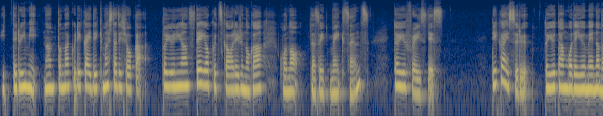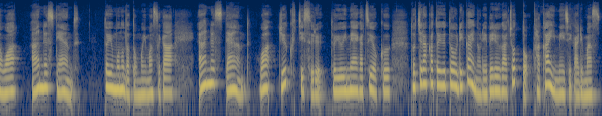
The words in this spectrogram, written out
言ってる意味なんとなく理解できましたでしょうか?というニュアンスでよく使われるのが、この Does it make sense? というフレーズです。理解するという単語で有名なのは understand というものだと思いますが、understand は熟知するという意味合いが強く、どちらかというと理解のレベルがちょっと高いイメージがあります。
